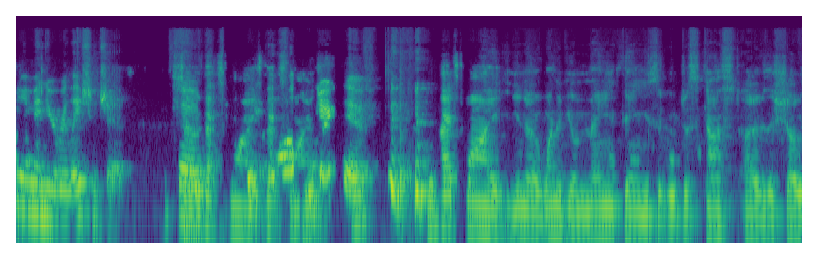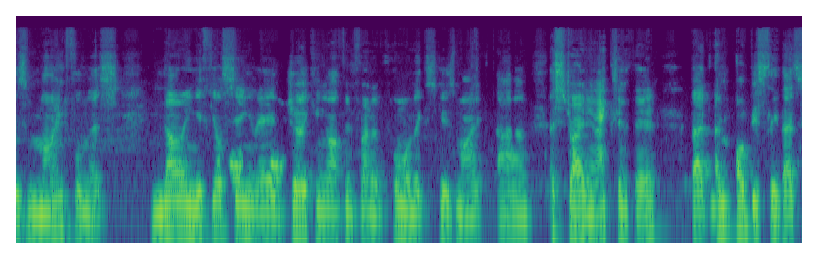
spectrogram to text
problem in your relationship. So, so that's why that's why that's why you know one of your main things that we've discussed over the show is mindfulness. Knowing if you're sitting there jerking off in front of porn, excuse my um, Australian accent there, but um, obviously that's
